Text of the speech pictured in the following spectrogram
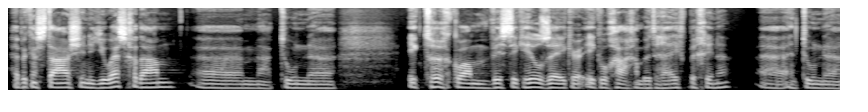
heb ik een stage in de US gedaan. Ehm, nou, toen eh, ik terugkwam, wist ik heel zeker... ik wil graag een bedrijf beginnen. Eh, en toen eh,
